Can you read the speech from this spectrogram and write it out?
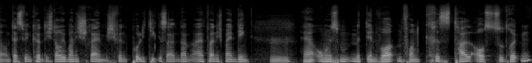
Äh, und deswegen könnte ich darüber nicht schreiben. Ich finde, Politik ist ein- einfach nicht mein Ding. Mhm. Ja, um es mit den Worten von Kristall auszudrücken.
